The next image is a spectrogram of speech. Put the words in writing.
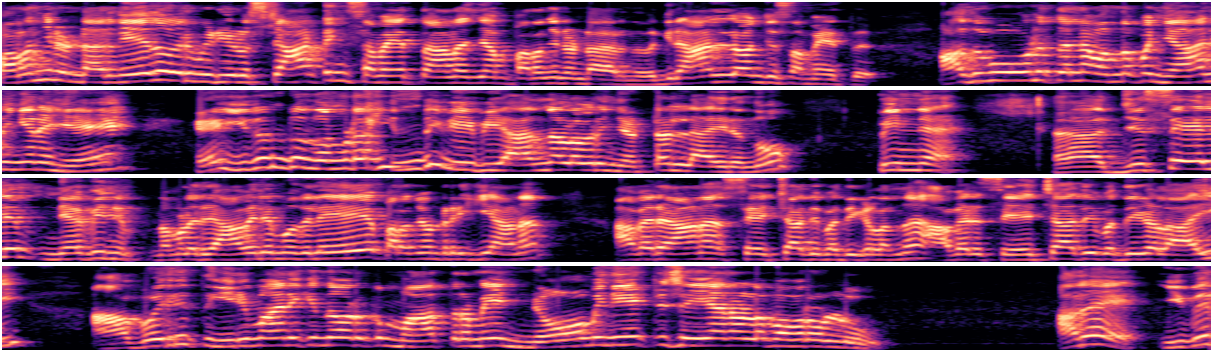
പറഞ്ഞിട്ടുണ്ടായിരുന്നു. ഏതോ ഒരു വീഡിയോയിൽ സ്റ്റാർട്ടിങ് സമയത്താണ് ഞാൻ പറഞ്ഞിട്ടുണ്ടായിരുന്നത്. ഗ്രാൻഡ് ലോഞ്ച് സമയത്ത്. അതുപോലെ തന്നെ വന്നപ്പോൾ ഞാനിങ്ങനെ ഏ ഏ ഇതെന്ത് നമ്മുടെ ഹിന്ദി ബേബിയാ എന്നുള്ള ഒരു ഞെട്ടലായിരുന്നു പിന്നെ ജിസേലും നെവിനും നമ്മൾ രാവിലെ മുതലേ പറഞ്ഞുകൊണ്ടിരിക്കുകയാണ്. അവരാണ് സ്വേച്ഛാധിപതികളെന്ന്. അവർ സ്വേച്ഛാധിപതികളായി അവർ തീരുമാനിക്കുന്നവർക്ക് മാത്രമേ നോമിനേറ്റ് ചെയ്യാനുള്ള പവറുള്ളൂ അതെ ഇവർ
